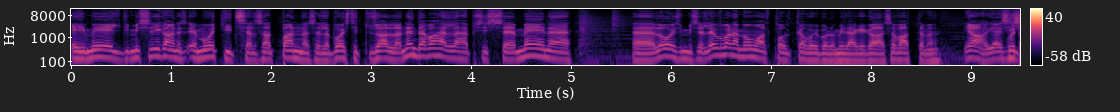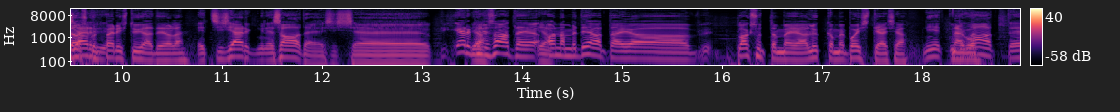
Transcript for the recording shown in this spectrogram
ei meeldi, mis iganes emotid seal saad panna selle postituse alla, nende vahel läheb siis see meene loosimisel ja paneme omalt poolt ka võib-olla midagi kaasa, vaatame. ja, ja siis kui taskud järg... päris tühjad ei ole. et siis järgmine saade siis äh.... järgmine ja, saade ja. anname teada ja plaksutame ja lükkame posti asja. nii et kui nagu... te tahate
